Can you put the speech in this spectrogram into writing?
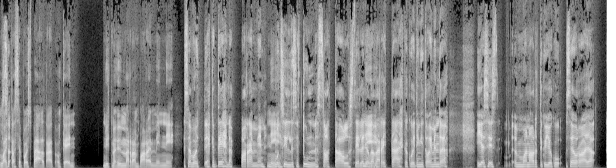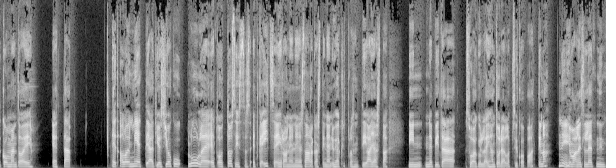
laittaa se pois päältä, että okei, nyt mä ymmärrän paremmin. Niin... Sä voit ehkä tehdä paremmin, niin. mutta silti se tunne saattaa olla siellä, niin. joka värittää ehkä kuitenkin toimintoja. Ja siis mua nauratti, kun joku seuraaja kommentoi, että että aloin miettiä, että jos joku luulee, että oot tosissas, etkä itse ironinen ja sarkastinen 90 prosenttia ajasta, niin ne pitää sua kyllä ihan todella psykopaattina. Niin. Ja mä olin silleen, että niin,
